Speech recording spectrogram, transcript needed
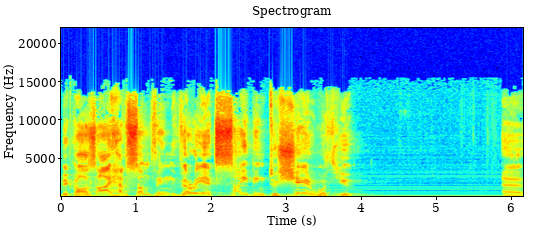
Because I have something very exciting to share with you. A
